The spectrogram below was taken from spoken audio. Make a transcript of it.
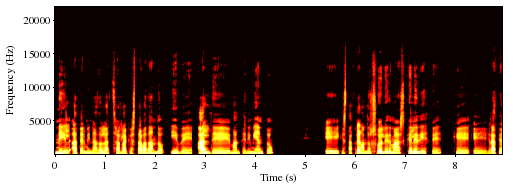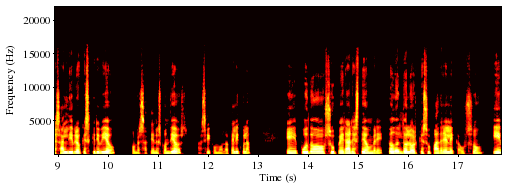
Neil ha terminado la charla que estaba dando y ve al de mantenimiento, eh, que está fregando el suelo y demás, que le dice que eh, gracias al libro que escribió, Conversaciones con Dios, así como la película, eh, pudo superar este hombre todo el dolor que su padre le causó y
